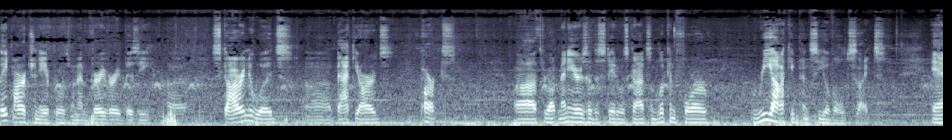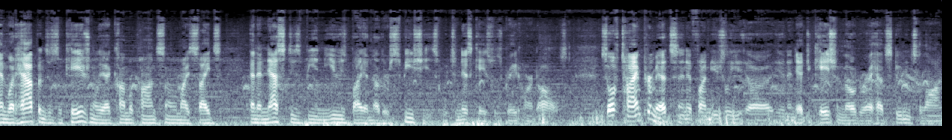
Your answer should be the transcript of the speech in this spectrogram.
late March and April is when I'm very, very busy uh, scouring the woods, uh, backyards, parks, uh, throughout many areas of the state of Wisconsin, looking for reoccupancy of old sites. And what happens is occasionally I come upon some of my sites and a nest is being used by another species, which in this case was great horned owls. So if time permits, and if I'm usually uh, in an education mode where I have students along,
